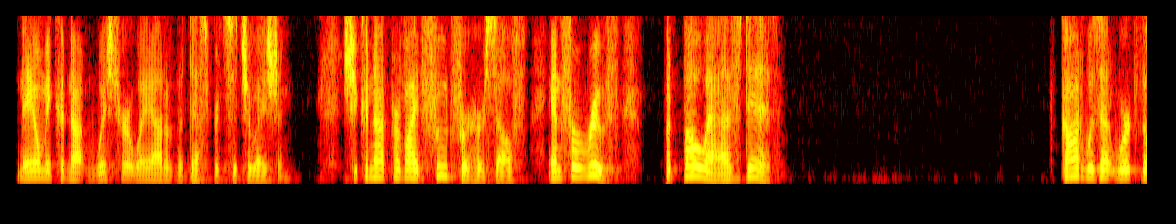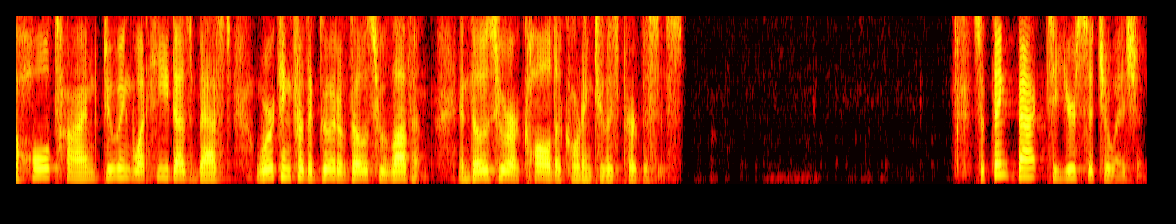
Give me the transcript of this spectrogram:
Naomi could not wish her way out of a desperate situation. She could not provide food for herself and for Ruth, but Boaz did. God was at work the whole time, doing what he does best, working for the good of those who love him and those who are called according to his purposes. So think back to your situation.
